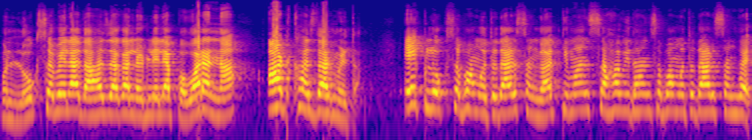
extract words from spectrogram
पण लोकसभेला दहा जागा लढलेल्या पवारांना आठ खासदार मिळतात. एक लोकसभा मतदारसंघात किमान सहा विधानसभा मतदारसंघ आहेत.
